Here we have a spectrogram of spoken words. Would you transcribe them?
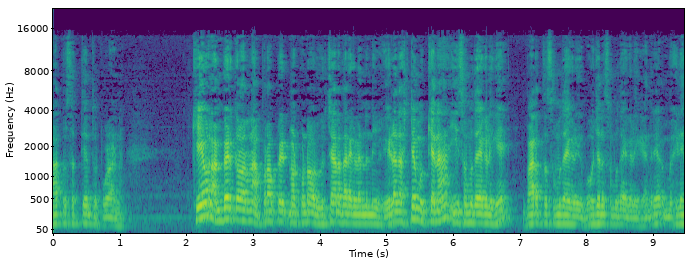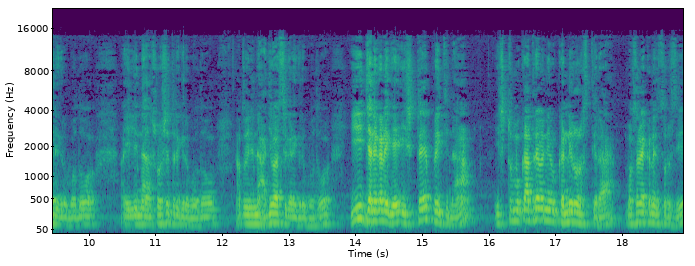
ಮಾತು ಸತ್ಯ ಅಂತ ಒಪ್ಕೊಳ್ಳೋಣ. ಕೇವಲ ಅಂಬೇಡ್ಕರ್ ಅವರನ್ನ ಅಪ್ರಾಪ್ರಿಯೇಟ್ ಮಾಡಿಕೊಂಡು ಅವ್ರ ವಿಚಾರಧಾರೆಗಳನ್ನು ನೀವು ಹೇಳೋದಷ್ಟೇ ಮುಖ್ಯನಾ ಈ ಸಮುದಾಯಗಳಿಗೆ, ಭಾರತ ಸಮುದಾಯಗಳಿಗೆ, ಬಹುಜನ ಸಮುದಾಯಗಳಿಗೆ? ಅಂದರೆ ಮಹಿಳೆಯರಿಗಿರ್ಬೋದು, ಇಲ್ಲಿನ ಶೋಷಿತರಿಗಿರ್ಬೋದು, ಅಥವಾ ಇಲ್ಲಿನ ಆದಿವಾಸಿಗಳಿಗಿರ್ಬೋದು, ಈ ಜನಗಳಿಗೆ ಇಷ್ಟೇ ಪ್ರೀತಿನ, ಇಷ್ಟು ಮುಖಾಂತರವೇ ನೀವು ಕಣ್ಣೀರು ಉರಿಸ್ತೀರಾ ಮೊಸಳೆ ಕಣ್ಣೀರು ಸುರಿಸಿ,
